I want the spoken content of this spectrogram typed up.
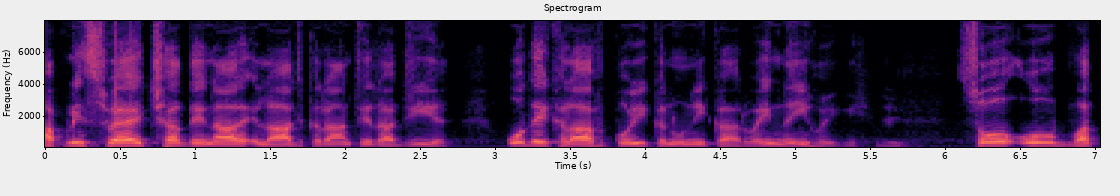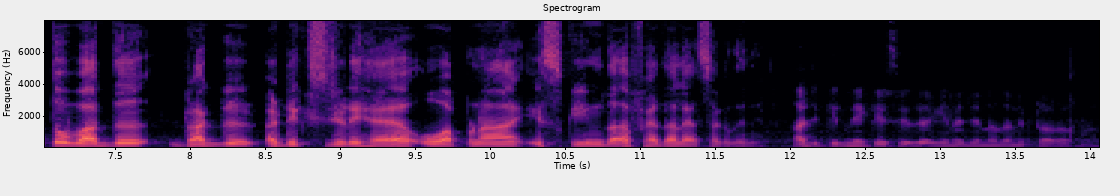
ਆਪਣੀ ਸਵੈ ਇੱਛਾ ਦੇ ਨਾਲ ਇਲਾਜ ਕਰਾਉਣ 'ਚ ਰਾਜੀ ਹੈ। ਉਹਦੇ ਖਿਲਾਫ ਕੋਈ ਕਾਨੂੰਨੀ ਕਾਰਵਾਈ ਨਹੀਂ ਹੋਏਗੀ। ਜੀ। ਸੋ ਉਹ ਵੱਧ ਤੋਂ ਵੱਧ ਡਰੱਗ ਐਡਿਕਟਸ ਜਿਹੜੇ ਹੈ ਉਹ ਆਪਣਾ ਇਸ ਸਕੀਮ ਦਾ ਫਾਇਦਾ ਲੈ ਸਕਦੇ ਨੇ। ਅੱਜ ਕਿੰਨੇ ਕੇਸਿਸ ਹੈਗੇ ਨੇ ਜਿਨ੍ਹਾਂ ਦਾ ਨਿਪਟਾਰਾ ਹੋਣਾ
